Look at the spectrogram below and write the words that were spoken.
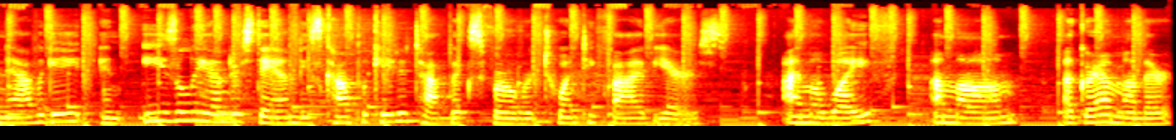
navigate and easily understand these complicated topics for over 25 years. I'm a wife, a mom, a grandmother,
